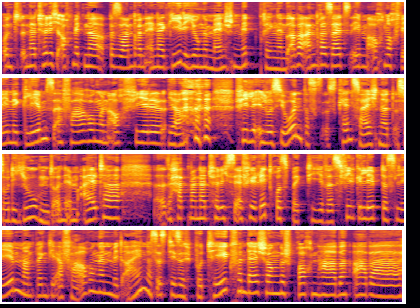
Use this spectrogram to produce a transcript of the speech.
und natürlich auch mit einer besonderen Energie, die junge Menschen mitbringen. Aber andererseits eben auch noch wenig Lebenserfahrung und auch viel, ja, viele Illusionen. Das, das kennzeichnet so die Jugend und im Alter äh, hat man natürlich sehr viel Retrospektives, viel gelebtes Leben. Man bringt die Erfahrungen mit ein. Das ist diese Hypothek, von der ich schon gesprochen habe. Aber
